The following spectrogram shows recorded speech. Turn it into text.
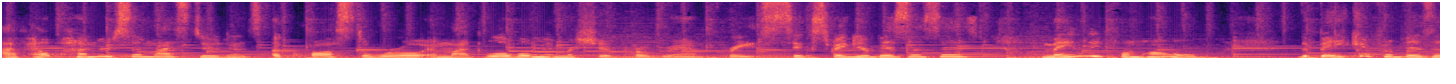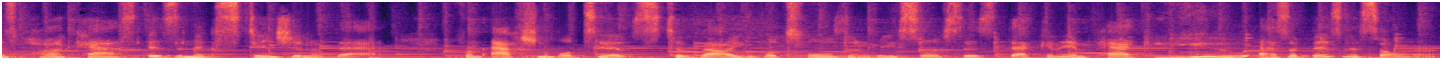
I've helped hundreds of my students across the world in my global membership program create six figure businesses, mainly from home. The Baking for Business podcast is an extension of that, from actionable tips to valuable tools and resources that can impact you as a business owner.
